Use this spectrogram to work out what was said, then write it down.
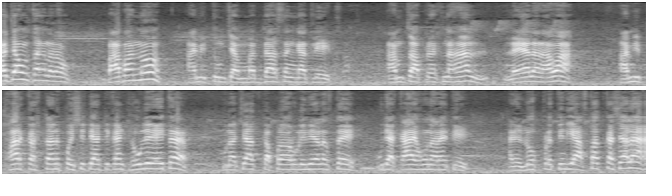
बजावून सांगणार आहोत. बाबांनो आम्ही तुमच्या मतदारसंघातले आमचा प्रश्न हा लयाला लावा. आम्ही फार कष्टाने पैसे त्या ठिकाणी ठेवलेले आहेत. कुणाच्या कपडावर लिहिलेलं नसतंय. उद्या काय होणार आहे ते? आणि लोकप्रतिनिधी असतात कशाला?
